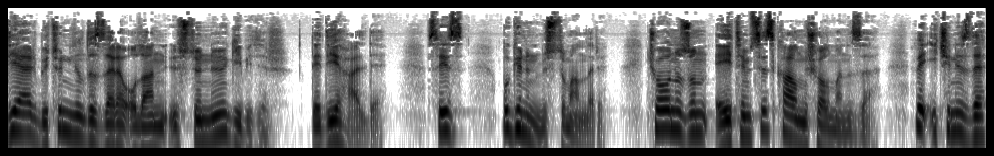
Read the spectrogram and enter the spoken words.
diğer bütün yıldızlara olan üstünlüğü gibidir dediği halde, siz bugünün Müslümanları, çoğunuzun eğitimsiz kalmış olmanıza ve içinizde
